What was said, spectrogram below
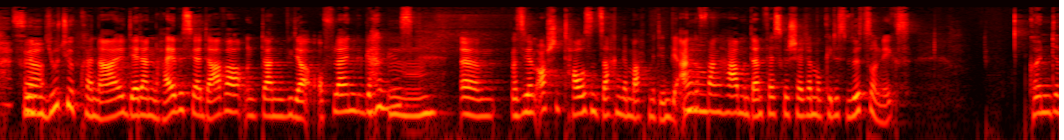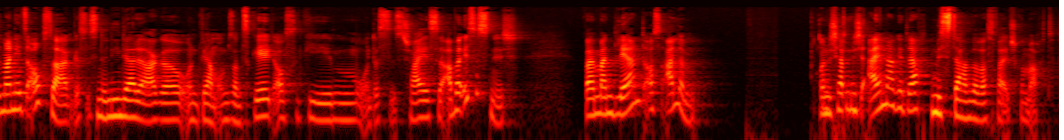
für ja. einen YouTube-Kanal, der dann ein halbes Jahr da war und dann wieder offline gegangen ist. Mhm. Ähm, also wir haben auch schon tausend Sachen gemacht, mit denen wir ja. angefangen haben und dann festgestellt haben, okay, das wird so nichts. könnte man jetzt auch sagen, es ist eine Niederlage und wir haben umsonst Geld ausgegeben und das ist scheiße. Aber ist es nicht. Weil man lernt aus allem. Und ich habe nicht einmal gedacht, Mist, da haben wir was falsch gemacht.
